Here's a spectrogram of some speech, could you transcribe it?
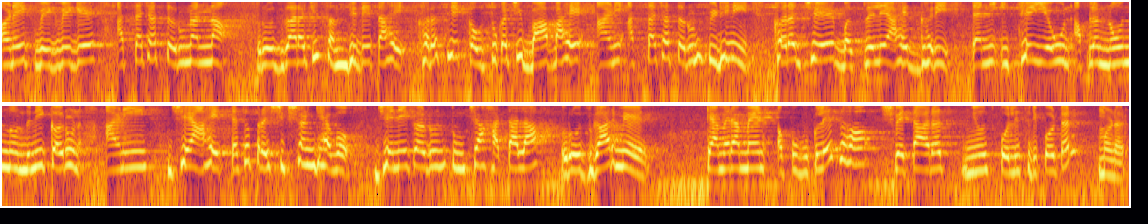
अनेक वेगवेगळे आत्ताच्या तरुणांना रोजगाराची संधी देत आहे. खरंच ही एक कौतुकाची बाब आहे आणि आत्ताच्या तरुण पिढीने खरंच जे बसलेले आहेत घरी त्यांनी इथे येऊन आपलं नोंद नोंदणी करून आणि जे आहेत त्याचं प्रशिक्षण घ्यावं जेणेकरून तुमच्या हाताला रोजगार मिळेल. कॅमेरामॅन अपू बुकलेसह श्वेता न्यूज पोलीस रिपोर्टर मनर.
